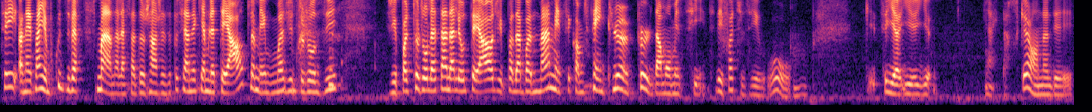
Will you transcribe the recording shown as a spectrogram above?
tu sais, honnêtement, il y a beaucoup de divertissement dans la salle d'urgence. Je ne sais pas s'il y en a qui aiment le théâtre, là, mais moi, j'ai toujours dit, j'ai pas toujours le temps d'aller au théâtre, j'ai pas d'abonnement, mais tu sais, comme c'est inclus un peu dans mon métier. Tu sais, des fois, tu te dis, oh, tu sais, il y a. y a- y a- parce qu'on a des,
